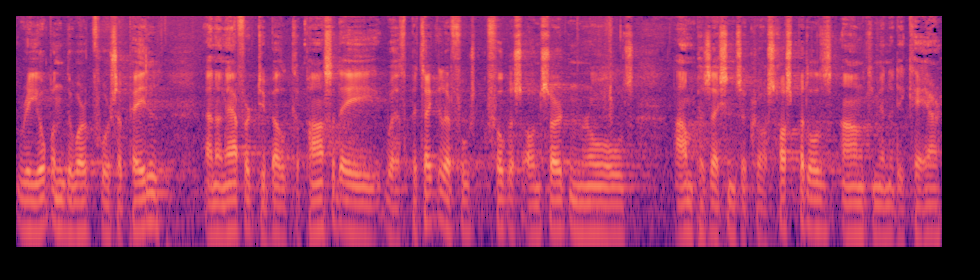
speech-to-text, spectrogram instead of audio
reopened the workforce appeal in an effort to build capacity with particular fo focus on certain roles and positions across hospitals and community care.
